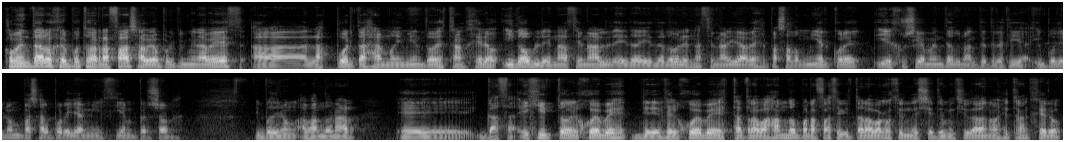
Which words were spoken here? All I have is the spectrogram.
Comentaros que el puesto de Rafah se abrió por primera vez a las puertas al movimiento de extranjeros y de, de dobles nacionalidades el pasado miércoles y exclusivamente durante tres días. Y pudieron pasar por ella 1.100 personas. Y pudieron abandonar eh, Gaza. Egipto el jueves, desde el jueves está trabajando para facilitar la evacuación de 7.000 ciudadanos extranjeros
